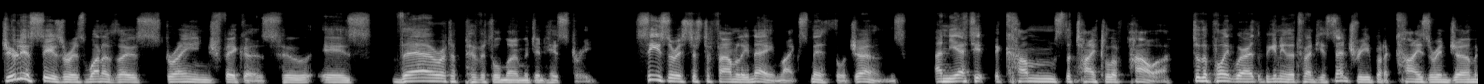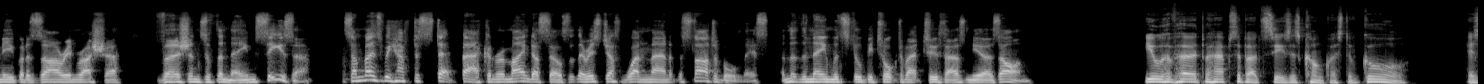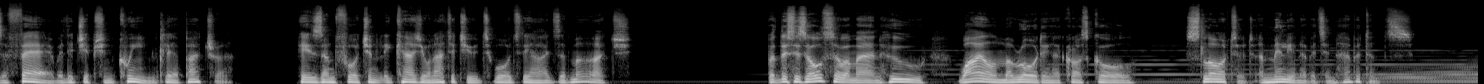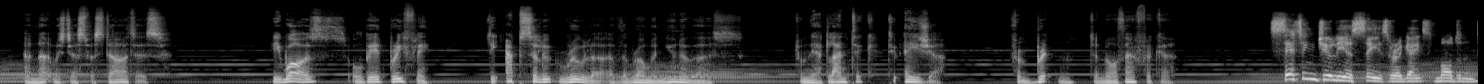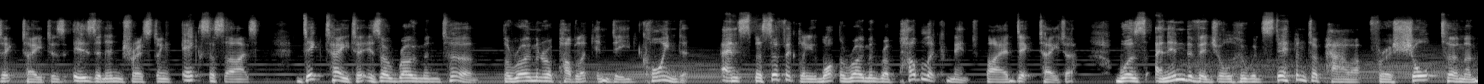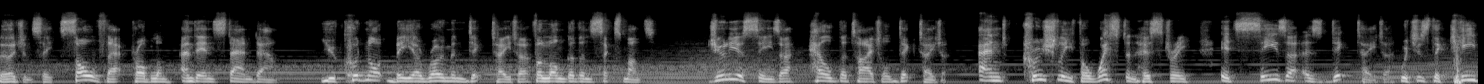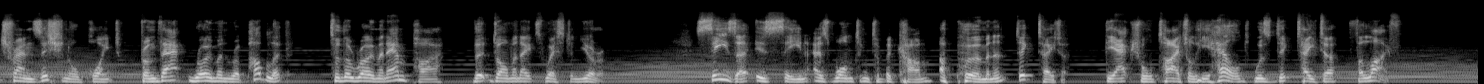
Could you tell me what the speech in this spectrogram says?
Julius Caesar is one of those strange figures who is there at a pivotal moment in history. Caesar is just a family name like Smith or Jones, and yet it becomes the title of power to the point where at the beginning of the 20th century, you've got a Kaiser in Germany, you've got a Tsar in Russia, versions of the name Caesar. Sometimes we have to step back and remind ourselves that there is just one man at the start of all this and that the name would still be talked about 2,000 years on. You'll have heard perhaps about Caesar's conquest of Gaul, his affair with Egyptian Queen Cleopatra, his unfortunately casual attitude towards the Ides of March. But this is also a man who, while marauding across Gaul, slaughtered a million of its inhabitants. And that was just for starters. He was, albeit briefly, the absolute ruler of the Roman universe, from the Atlantic to Asia, from Britain to North Africa. Setting Julius Caesar against modern dictators is an interesting exercise. Dictator is a Roman term. The Roman Republic indeed coined it. And specifically, what the Roman Republic meant by a dictator was an individual who would step into power for a short term emergency, solve that problem, and then stand down. You could not be a Roman dictator for longer than six months. Julius Caesar held the title dictator. And crucially for Western history, it's Caesar as dictator, which is the key transitional point from that Roman Republic to the Roman Empire that dominates Western Europe. Caesar is seen as wanting to become a permanent dictator. The actual title he held was dictator for life.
